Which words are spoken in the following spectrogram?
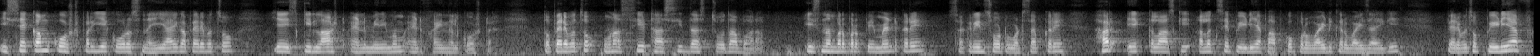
इससे कम कॉस्ट पर ये कोर्स नहीं आएगा प्यारे बच्चों, ये इसकी last and minimum and final cost है। तो प्यारे बच्चों, उनासी अठासी दस चौदह बारह, इस नंबर पर पेमेंट करें स्क्रीनशॉट व्हाट्सएप करें, हर एक क्लास की अलग से पीडीएफ आपको प्रोवाइड करवाई जाएगी। प्यारे बच्चों पीडीएफ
